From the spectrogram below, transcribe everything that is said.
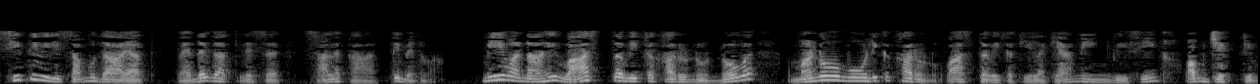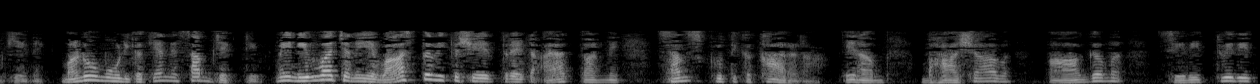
සිටිවිලි සමුදායත් වැදගත් ලෙස සලකා තිබෙනවා. මේවනාහි වාස්තවික කරුණු නොව මනෝමූලික කරුණු වාස්තවික කියලා කියන්නේ ඉංග්‍රීසියෙන් ඔබ්ජෙක්ටිව් කියන එක. මනෝමූලික කියන්නේ සබ්ජෙක්ටිව්. මේ නිර්වචනයේ වාස්තවික ක්ෂේත්‍රයට අයත් වන්නේ සංස්කෘතික කාරණා. එනම් භාෂාව, ආගම, සිරිත් විරිත්,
